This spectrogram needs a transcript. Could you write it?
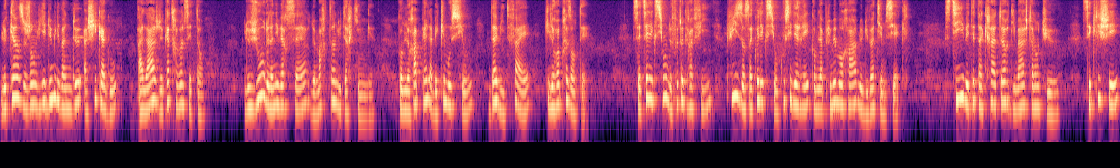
le 15 janvier 2022 à Chicago à l'âge de 87 ans, le jour de l'anniversaire de Martin Luther King, comme le rappelle avec émotion David Fae qui le représentait. Cette sélection de photographies puise dans sa collection considérée comme la plus mémorable du XXe siècle. Steve était un créateur d'images talentueux. Ses clichés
